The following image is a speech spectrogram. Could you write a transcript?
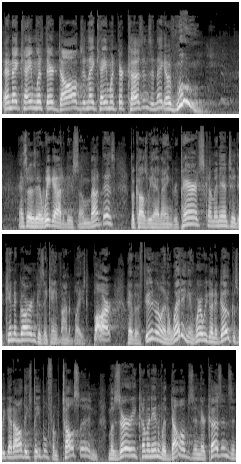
And they came with their dogs and they came with their cousins and they go, whoo! And so they said, we got to do something about this because we have angry parents coming into the kindergarten because they can't find a place to park. We have a funeral and a wedding, and where are we going to go? Because we got all these people from Tulsa and Missouri coming in with dogs and their cousins, and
